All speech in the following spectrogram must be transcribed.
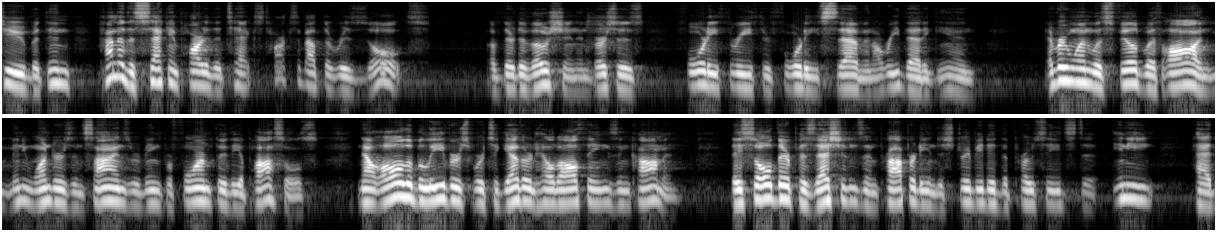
to. But then, kind of the second part of the text talks about the results of their devotion in verses 43 through 47. I'll read that again. Everyone was filled with awe, and many wonders and signs were being performed through the apostles. Now, all the believers were together and held all things in common. They sold their possessions and property and distributed the proceeds to any had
